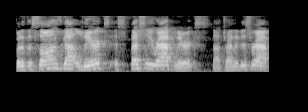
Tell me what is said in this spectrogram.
But if the song's got lyrics, especially rap lyrics, not trying to diss rap,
